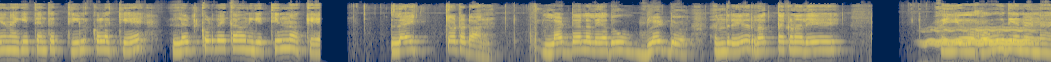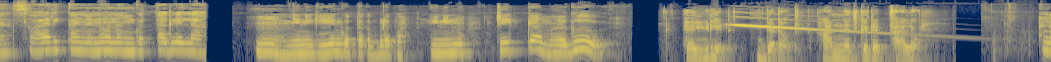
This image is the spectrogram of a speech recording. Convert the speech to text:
ಏನಾಗೈತೆ ಅಂತ ತಿಳ್ಕೊಳಕ್ಕೆ ಬ್ಲಡ್ ಕೊಡ್ಬೇಕಾ ಅವನಿಗೆ ತಿನ್ನೋಕೆ? ಲೈಟ್ ಡಾನ್ ಲಡ್ ಅಲ್ಲಲೇ ಅದು ಬ್ಲಡ್ ಅಂದ್ರೆ ರಕ್ತ ಕಣಲೇ. ಅಯ್ಯೋ ಹೌದೇನಣ್ಣ? ಸಾರಿ ಕಣ್ಣನು ನಂಗೆ ಗೊತ್ತಾಗ್ಲಿಲ್ಲ. ಹ್ಮ್ ನಿನಗೆ ಏನ್ ಗೊತ್ತಾಗತ್ ಬಿಡಪ್ಪ. ನೀನಿನ್ನು ಚಿಕ್ಕ ಮಗು. Hey idiot. Get out uneducated fellow ಅಣ್ಣ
